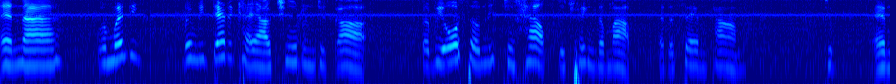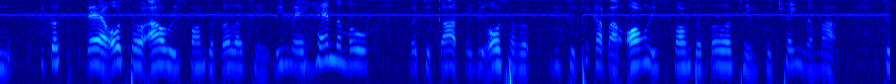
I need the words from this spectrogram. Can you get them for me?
And uh, when, when, we, when we dedicate our children to God, but we also need to help to train them up at the same time. To, and because they are also our responsibility. We may hand them over to God, but we also need to take up our own responsibility to train them up, to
